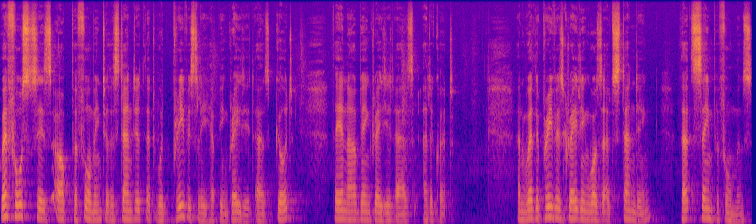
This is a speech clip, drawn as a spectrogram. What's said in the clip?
Where forces are performing to the standard that would previously have been graded as good, they are now being graded as adequate. And where the previous grading was outstanding, that same performance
